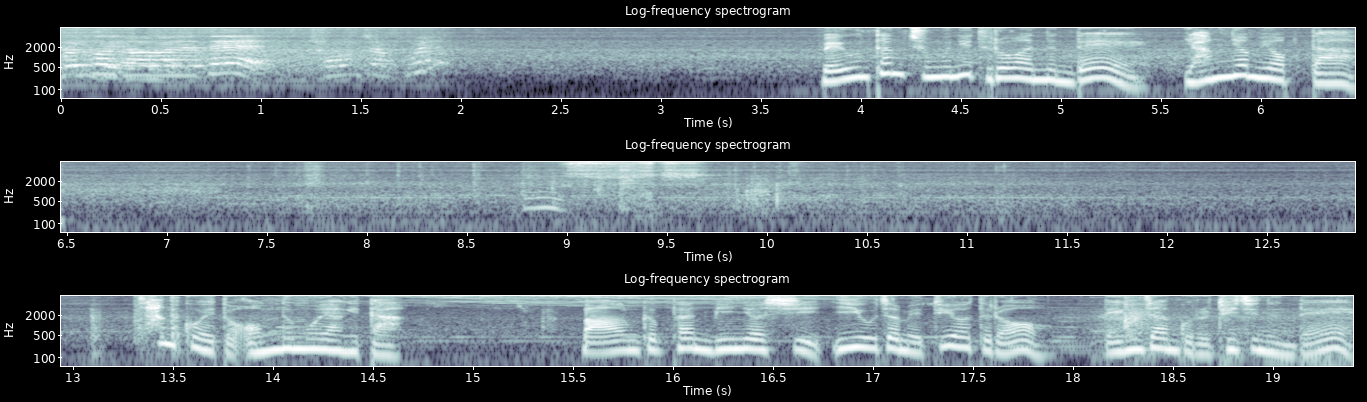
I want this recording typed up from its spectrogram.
잠깐 가봐야 돼. 저온 창고에? 매운탕 주문이 들어왔는데 양념이 없다. 창고에도 없는 모양이다. 마음 급한 미녀 씨 2호점에 뛰어들어 냉장고를 뒤지는데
